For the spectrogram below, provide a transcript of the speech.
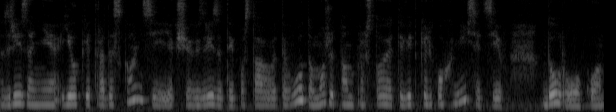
Зрізані гілки традисканції, якщо їх зрізати і поставити воду, можуть там простояти від кількох місяців до року.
